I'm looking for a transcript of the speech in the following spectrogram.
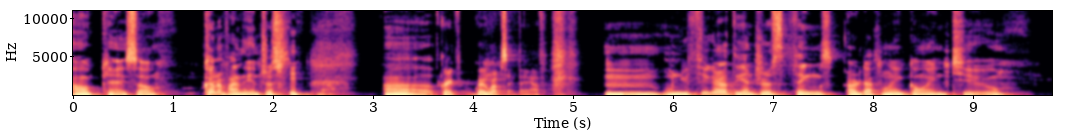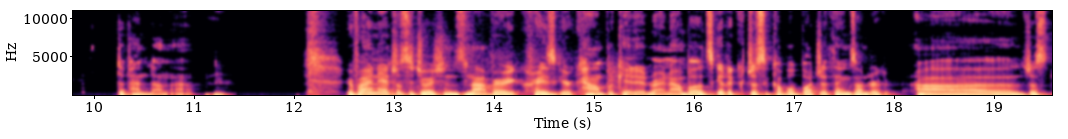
Okay. So couldn't find the interest. Uh, great, great website they have. Mm, when you figure out the interest, things are definitely going to depend on that. Hmm. Your financial situation is not very crazy or complicated right now, but let's get a, just a couple budget things under, uh, just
